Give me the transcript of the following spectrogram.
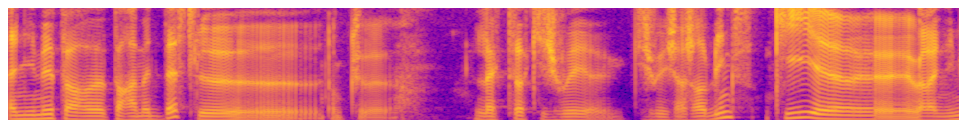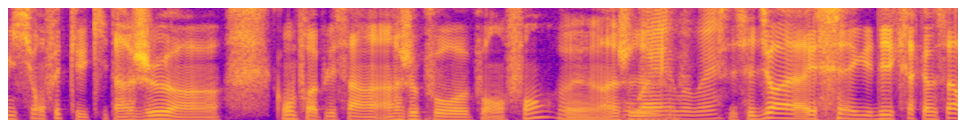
animée par euh, par Ahmed Best, le donc euh, l'acteur qui jouait euh, qui jouait Jar Jar Binks, qui euh, voilà une émission en fait qui, qui est un jeu, un, comment on pourrait appeler ça, un, un jeu pour pour enfants, un jeu. Ouais, ouais, ouais. C'est dur à, à décrire comme ça.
